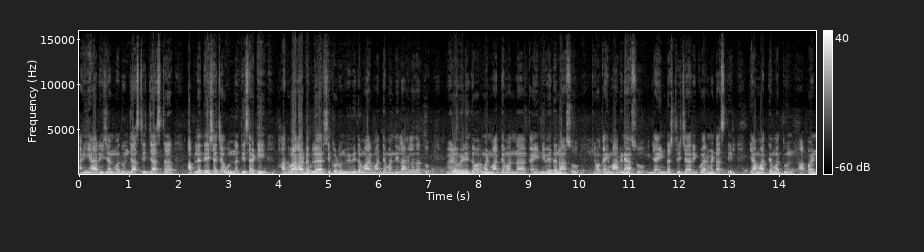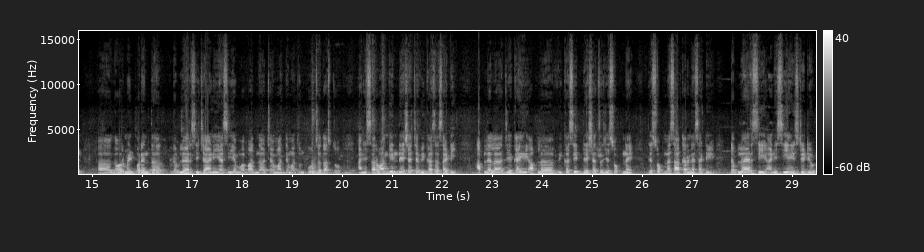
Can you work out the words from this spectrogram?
आणि ह्या रिजनमधून जास्तीत जास्त आपल्या देशाच्या उन्नतीसाठी हातभार हा डब्ल्यू आर सीकडून विविध मा माध्यमांनी लागला जातो. वेळोवेळी गव्हर्नमेंट माध्यमांना काही निवेदनं असो किंवा काही मागण्या असो ज्या इंडस्ट्रीच्या रिक्वायरमेंट असतील या माध्यमातून आपण गव्हर्नमेंटपर्यंत डब्ल्यू आर सीच्या आणि या सी एम बांधवाच्या माध्यमातून पोहोचत असतो. आणि सर्वांगीण देशाच्या विकासासाठी आपल्याला जे काही आपलं विकसित देशाचं जे स्वप्न आहे ते स्वप्न साकारण्यासाठी डब्ल्यू आर सी आणि सी ए इन्स्टिट्यूट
